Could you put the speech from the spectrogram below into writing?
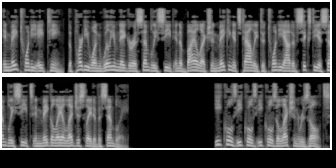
In May 2018, the party won Williamnagar assembly seat in a by-election making its tally to 20 out of 60 assembly seats in Meghalaya Legislative Assembly. Election results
